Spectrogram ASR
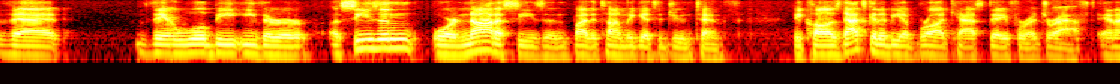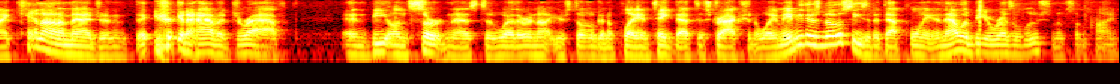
that there will be either a season or not a season by the time we get to June 10th, because that's going to be a broadcast day for a draft. And I cannot imagine that you're going to have a draft and be uncertain as to whether or not you're still going to play and take that distraction away. Maybe there's no season at that point, and that would be a resolution of some kind.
